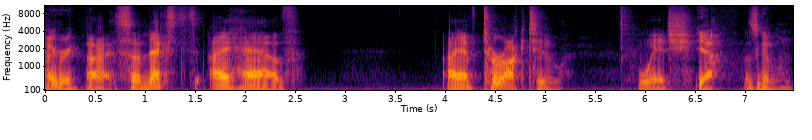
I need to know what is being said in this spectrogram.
I agree. All right, so next I have, I have Turok Two, which Yeah, that's a good one.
